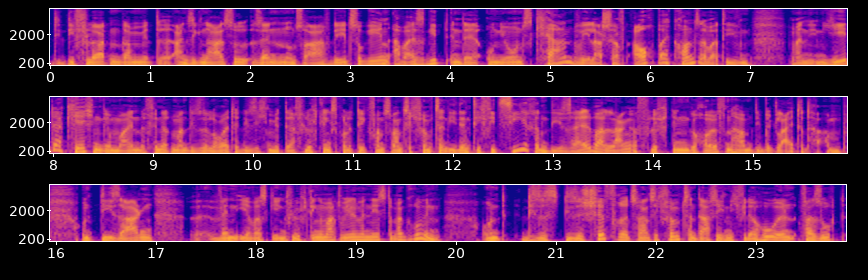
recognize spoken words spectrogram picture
die, die flirten damit, ein Signal zu senden und zur AfD zu gehen. Aber es gibt in der Unionskernwählerschaft, auch bei Konservativen, ich meine, in jeder Kirchengemeinde findet man diese Leute, die sich mit der Flüchtlingspolitik von 2015 identifizieren, die selber lange Flüchtlingen geholfen haben, die begleitet haben. Und die sagen, wenn ihr was gegen Flüchtlinge macht, wählen wir nächstes Mal grün. Und dieses, diese Chiffre 2015 darf sich nicht wiederholen, versucht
